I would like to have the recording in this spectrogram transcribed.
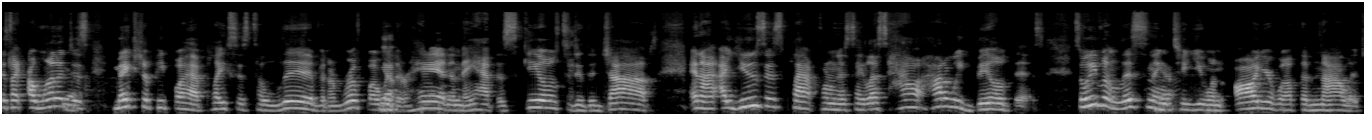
it's like i want to yeah. just make sure people have places to live and a roof over their head and they have the skills to do the jobs and I, I, use this platform to say let's how how do we build this so even listening to you and all your wealth of knowledge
